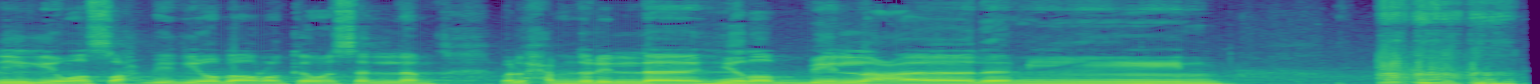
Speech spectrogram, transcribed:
آله وصحبه وبارك وسلم والحمد لله رب العالمين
